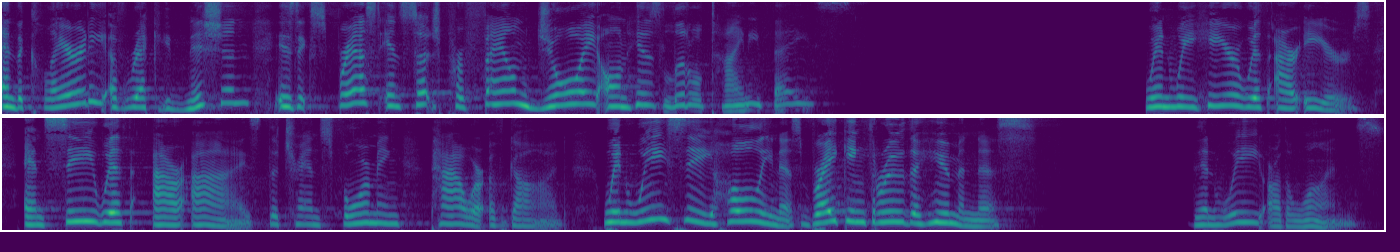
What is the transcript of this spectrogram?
And the clarity of recognition is expressed in such profound joy on his little tiny face. When we hear with our ears and see with our eyes the transforming power of God, when we see holiness breaking through the humanness, then we are the ones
